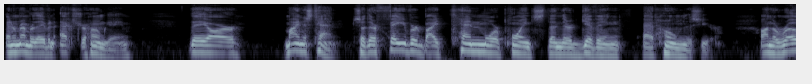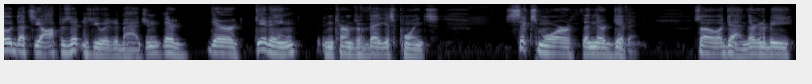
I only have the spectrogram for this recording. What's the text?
and remember they have an extra home game, they are minus 10. So they're favored by 10 more points than they're giving at home this year. On the road, that's the opposite, as you would imagine. They're they're getting, in terms of Vegas points, six more than they're giving. So again, they're going to be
